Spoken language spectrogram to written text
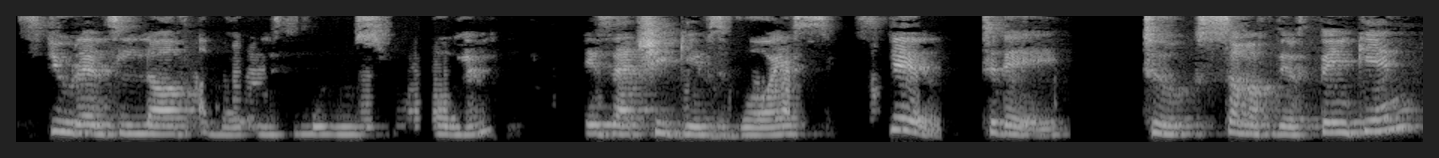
students love about Miss Lou's poem is that she gives voice still today to some of their thinking.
